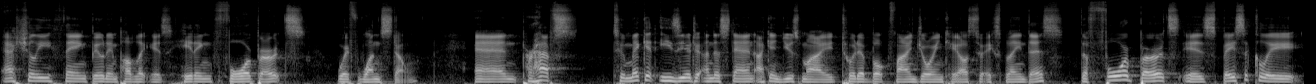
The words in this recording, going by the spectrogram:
actually think building in public is hitting four birds with one stone. And perhaps to make it easier to understand, I can use my Twitter book, Find Joy in Chaos, to explain this. The four birds is basically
